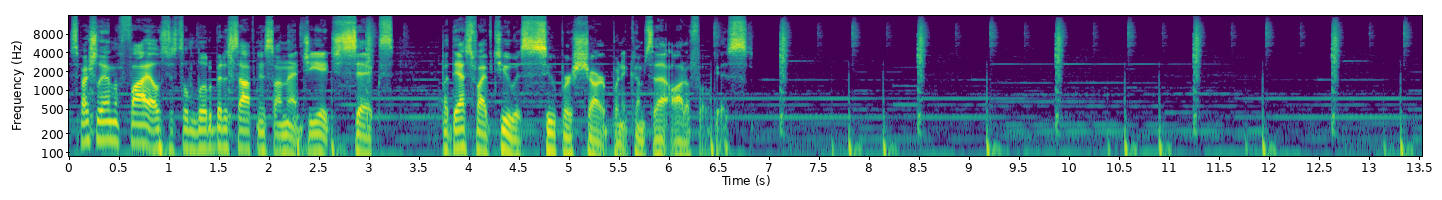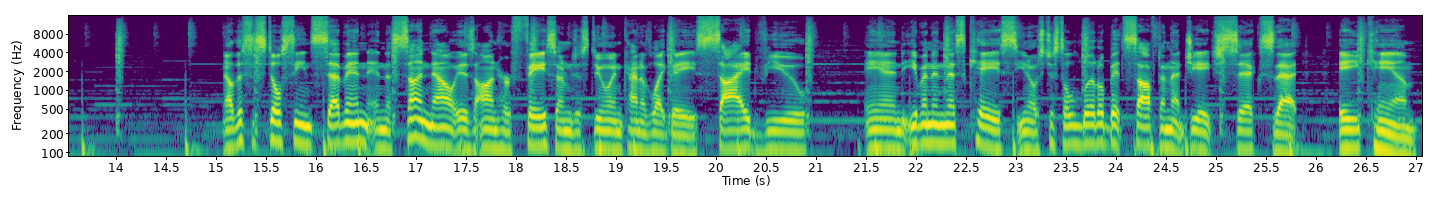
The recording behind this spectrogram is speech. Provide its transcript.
especially on the files, just a little bit of softness on that GH6. But the S5 II is super sharp when it comes to that autofocus. Now this is still scene seven and the sun now is on her face. I'm just doing kind of like a side view and even in this case, you know, it's just a little bit soft on that GH6, that A cam.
